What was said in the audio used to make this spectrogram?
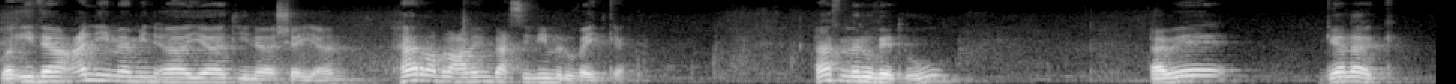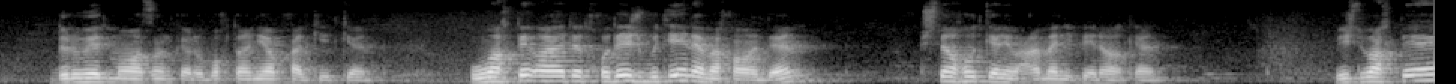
وإذا علم من آياتنا شيئا هل رب العالمين بحث في مروفيت كات هف مروفيت هو؟ أوه گلک دروید مازن کن و بختانیاب خلکید کن و وقتی آیتت خودش بوتینه و خواندن بشتن خود و عملی پینا کن. بشت وقتی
